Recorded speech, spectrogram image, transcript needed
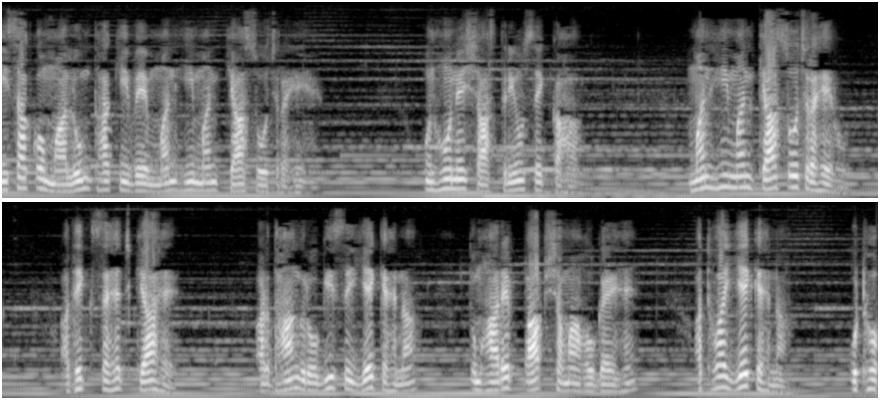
ईसा को मालूम था कि वे मन ही मन क्या सोच रहे हैं। उन्होंने शास्त्रियों से कहा, मन ही मन क्या सोच रहे हो? अधिक सहज क्या है? अर्धांग रोगी से यह कहना, तुम्हारे पाप क्षमा हो गए हैं, अथवा यह कहना उठो,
